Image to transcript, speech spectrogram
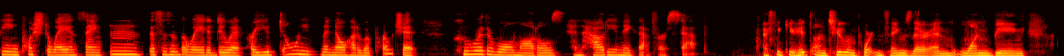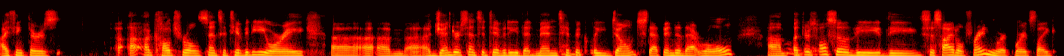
being pushed away and saying, mm, this isn't the way to do it, or you don't even know how to approach it, who are the role models and how do you make that first step? I think you hit on two important things there. And one being, I think there's a, a, cultural sensitivity or a, uh, a, um, a, gender sensitivity that men mm-hmm. typically don't step into that role. Um, but there's also the the societal framework where it's like,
